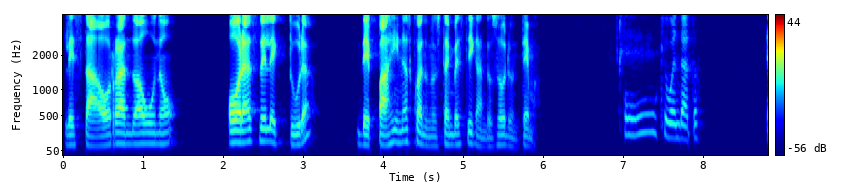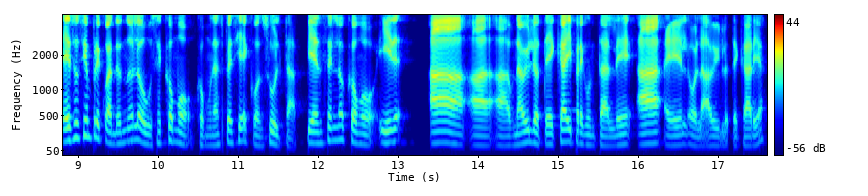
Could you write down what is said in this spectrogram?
le está ahorrando a uno horas de lectura de páginas cuando uno está investigando sobre un tema. Uh, qué buen dato. Eso siempre y cuando uno lo use como, como una especie de consulta. Piénsenlo como ir a, a una biblioteca y preguntarle a él o la bibliotecaria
